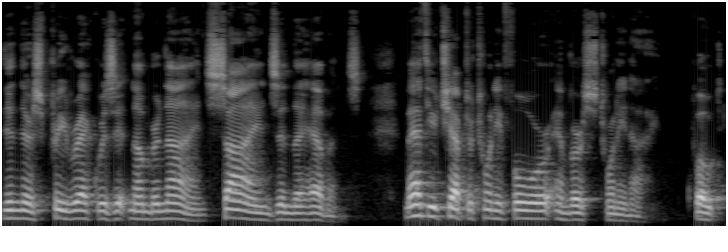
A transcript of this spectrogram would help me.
Then there's prerequisite number nine signs in the heavens. Matthew chapter 24 and verse 29. Quote,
